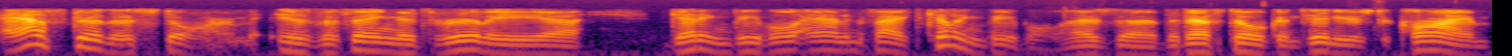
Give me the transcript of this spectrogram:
after the storm is the thing that's really uh, getting people and, in fact, killing people as uh, the death toll continues to climb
